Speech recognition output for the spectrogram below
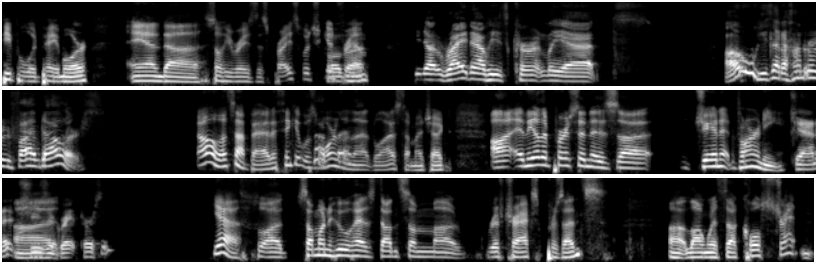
people would pay more, and uh, so he raised his price, which good Well, for him. You know, right now he's currently at oh, he's at hundred and five dollars. Oh, that's not bad. I think it was Not more than that the last time I checked. Uh, and the other person is uh, Janet Varney. Janet, she's Uh, a great person. Yeah, so, uh, someone who has done some uh, RiffTrax presents uh, along with uh, Cole Stratton.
